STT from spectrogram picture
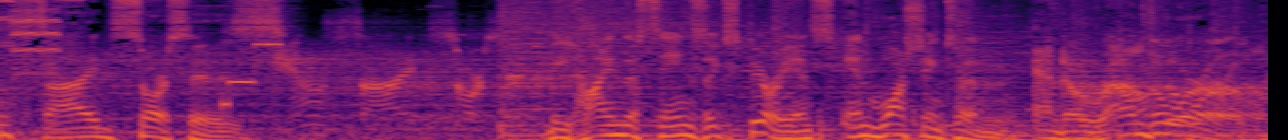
Inside Sources. Inside Sources. Behind the scenes experience in Washington and around the world.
